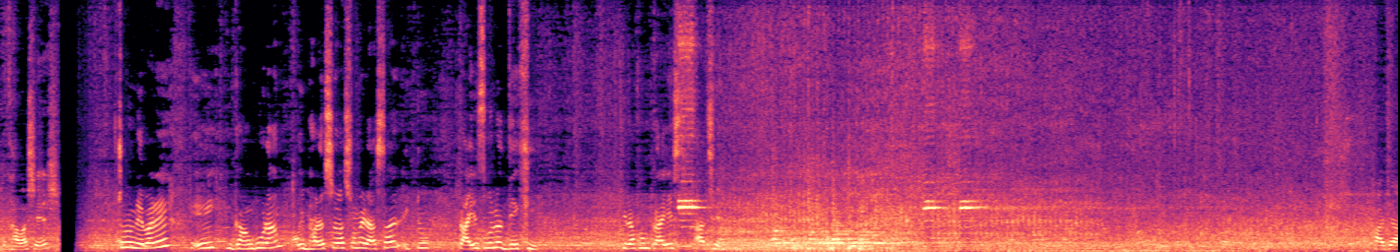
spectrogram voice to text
তো খাওয়া শেষ। চলুন এবারে এই গাঙ্গুরাম ওই ভারত সেবাশ্রমের রাস্তার একটু প্রাইসগুলো দেখি। কীরকম প্রাইস আছে। খাজা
